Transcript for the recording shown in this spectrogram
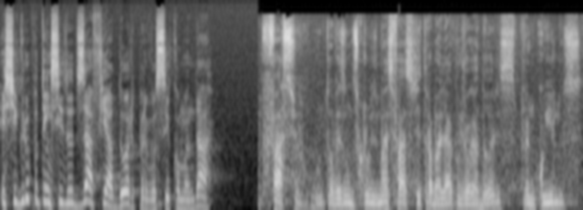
Este grupo tem sido desafiador para você comandar? Fácil, talvez um dos clubes mais fáceis de trabalhar com jogadores, tranquilos.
